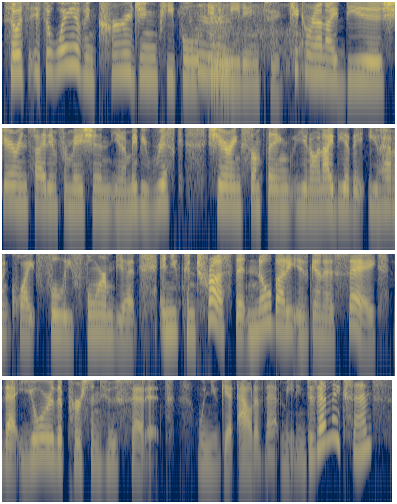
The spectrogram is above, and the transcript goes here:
so it's it's a way of encouraging people mm. in a hmm. meeting to kick around ideas, share inside information. You know, maybe risk sharing something. You know, an idea that you haven't quite fully formed yet, and you can trust that nobody is going to say that you're the person who said it when you get out of that meeting. Does that make sense?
